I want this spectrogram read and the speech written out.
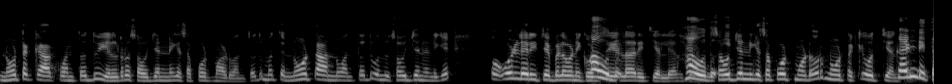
ನೋಟಕ್ಕೆ ಹಾಕುವಂತದ್ದು ಎಲ್ಲರೂ ಸೌಜನ್ಯನಿಗೆ ಸಪೋರ್ಟ್ ಮಾಡುವಂತದ್ದು ಮತ್ತೆ ನೋಟ ಅನ್ನುವಂಥದ್ದು ಒಂದು ಸೌಜನ್ಯನಿಗೆ ಒಳ್ಳೆ ರೀತಿಯ ಬೆಳವಣಿಗೆ ಎಲ್ಲ ರೀತಿಯಲ್ಲಿ ಹೌದು. ಸೌಜನ್ಯನಿಗೆ ಸಪೋರ್ಟ್ ಮಾಡೋರು ನೋಟಕ್ಕೆ ಒತ್ತಿ ಖಂಡಿತ.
